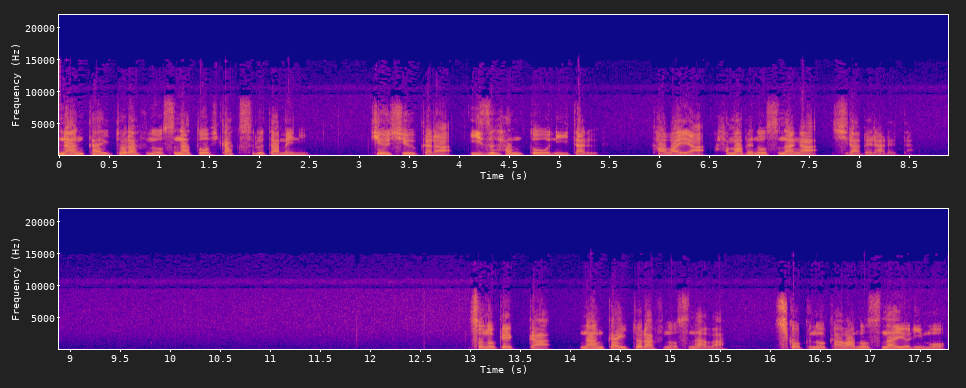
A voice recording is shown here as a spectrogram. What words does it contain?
南海トラフの砂と比較するために九州から伊豆半島に至る川や浜辺の砂が調べられた。その結果南海トラフの砂は四国の川の砂よりも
